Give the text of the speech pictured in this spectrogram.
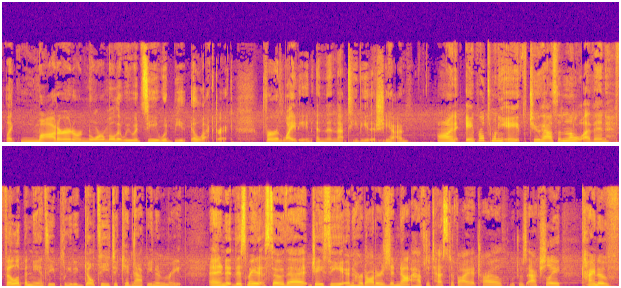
like modern or normal that we would see would be electric for lighting and then that TV that she had. On April 28th, 2011, Philip and Nancy pleaded guilty to kidnapping and rape. And this made it so that JC and her daughters did not have to testify at trial, which was actually kind of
